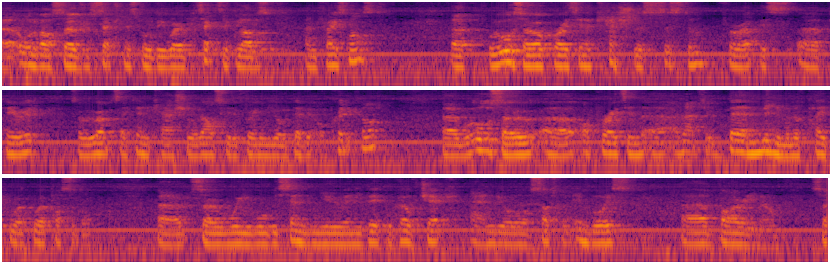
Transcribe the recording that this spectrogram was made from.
Uh, all of our service receptionists will be wearing protective gloves and face masks. Uh, we're also operating a cashless system throughout this uh, period, so we won't take any cash. We would ask you to bring your debit or credit card. Uh, we're also uh, operating uh, an absolute bare minimum of paperwork where possible. Uh, so we will be sending you any vehicle health check and your subsequent invoice uh, via email. So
